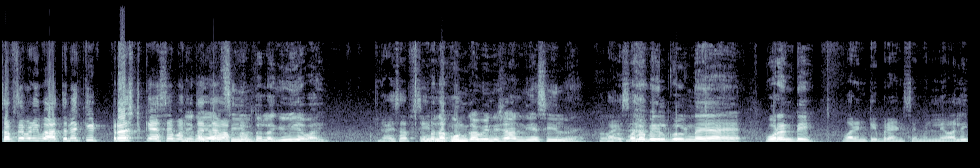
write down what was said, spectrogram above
सबसे बड़ी बात है ना कि ट्रस्ट कैसे बनता है तो लगी हुई है भाई। भाई साहब नखून का भी निशान नहीं है सील में। मतलब बिल्कुल नया है। वारंटी वारंटी ब्रांड से मिलने वाली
